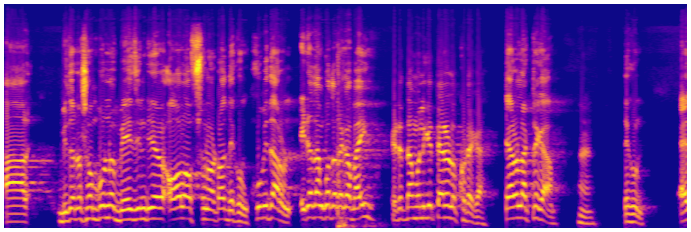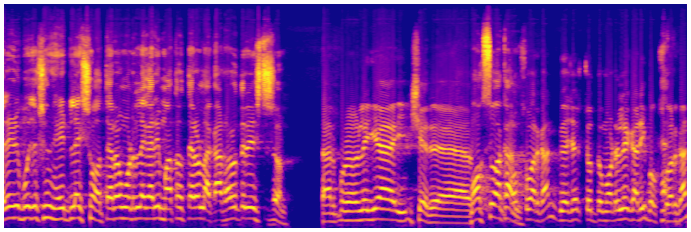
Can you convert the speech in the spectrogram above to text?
আর ভিতরটা সম্পূর্ণ beige interior all option auto দেখুন খুবই দারুণ। এটা দাম কত টাকা ভাই? এটার দাম হলে গিয়ে তেরো লক্ষ টাকা। তেরো লাখ টাকা? হ্যাঁ। দেখুন এলইডি প্রজেকশন হেডলাইট সহ তেরো মডেলের গাড়ি মাত্র তেরো লাখ আঠারোতে রেজিস্ট্রেশন তারপরে হলে গিয়া ইসের বক্সো আকান বক্সওয়ারগান দুই হাজার চোদ্দ মডেলের গাড়ি বক্সওয়ারগান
